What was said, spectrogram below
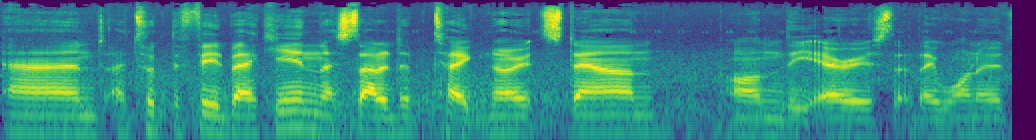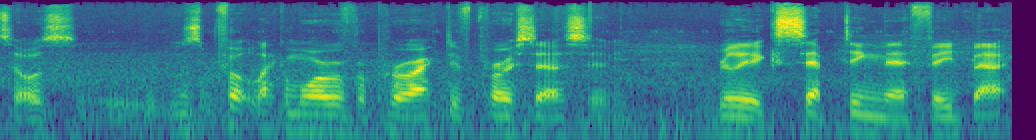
and I took the feedback in. I started to take notes down on the areas that they wanted. So I was, it was, felt like a more of a proactive process in really accepting their feedback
